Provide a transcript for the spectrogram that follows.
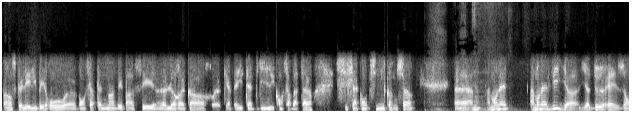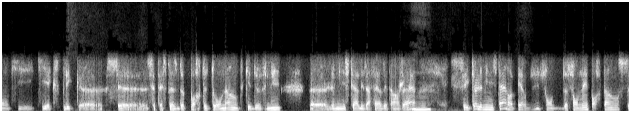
pense que les libéraux euh, vont certainement dépasser euh, le record euh, qu'avaient établi les conservateurs si ça continue comme ça. Euh, à, mon, a- à mon avis, il y a, il y a deux raisons qui, qui expliquent euh, ce- cette espèce de porte tournante qui est devenue euh, le ministère des Affaires étrangères c'est que le ministère a perdu son, de son importance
